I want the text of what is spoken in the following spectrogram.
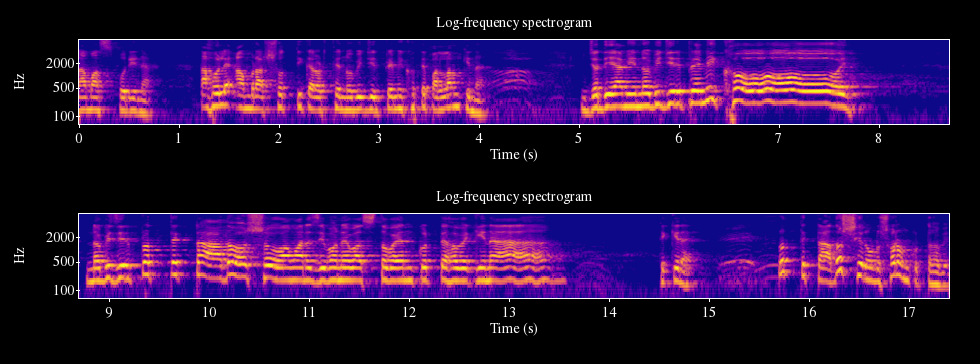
নামাজ পড়ি না। তাহলে আমরা সত্যিকার অর্থে নবীজির প্রেমিক হতে পারলাম কি না? যদি আমি নবীজির প্রেমিক হই, নবীজির প্রত্যেকটা আদর্শ আমার জীবনে বাস্তবায়ন করতে হবে কিনা ঠিক কিনা? প্রত্যেকটা আদর্শের অনুসরণ করতে হবে।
